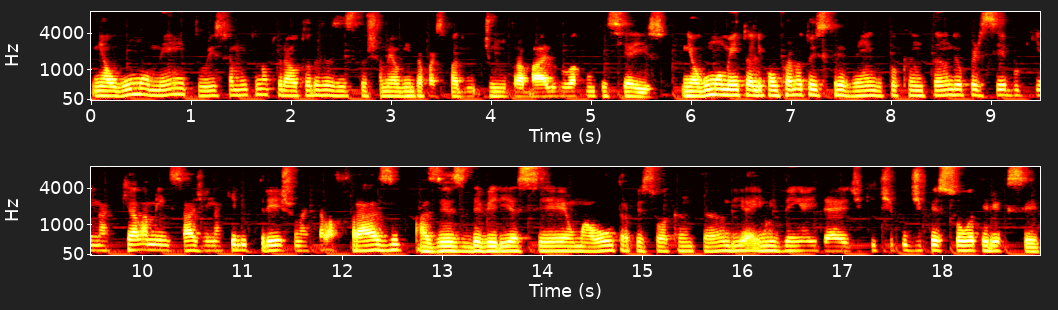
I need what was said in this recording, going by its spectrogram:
em algum momento, isso é muito natural. Todas as vezes que eu chamei alguém para participar de um trabalho, acontecia isso. Em algum momento ali, conforme eu estou escrevendo, estou cantando, eu percebo que naquela mensagem, naquele trecho, naquela frase, às vezes deveria ser uma outra pessoa cantando, e aí me vem a ideia de que tipo de pessoa teria que ser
